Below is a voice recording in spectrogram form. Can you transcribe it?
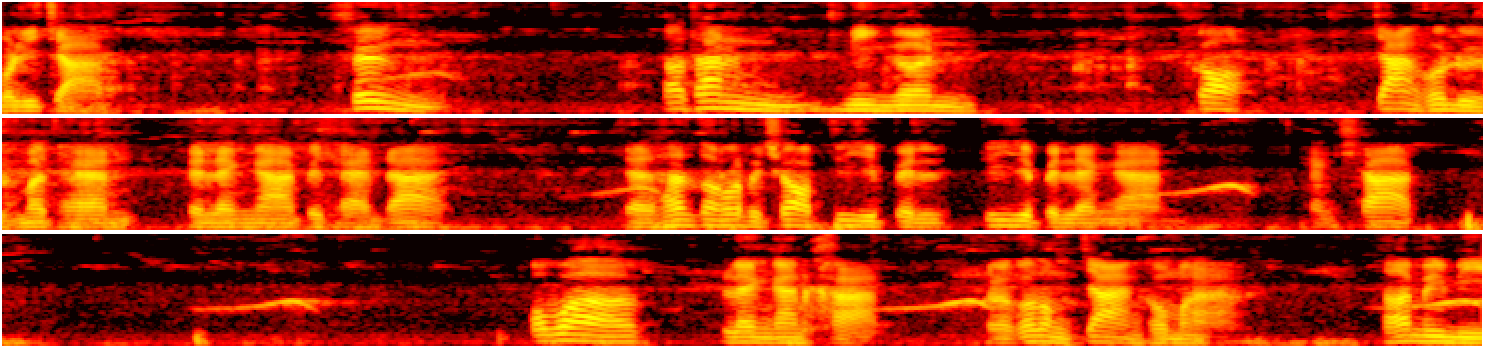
บริจาค ซึ่งถ้าท่านมีเงินก็จ้างคนอื่นมาแทนเป็นแรงงานไปแทนได้ แต่ท่านต้องรับผิดชอบที่จะเป็นที่จะเป็นแรงงานแห่งชาติ เพราะว่าแรงงานขาดเราก็ต้องจ้างเข้ามา ถ้าไม่มี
